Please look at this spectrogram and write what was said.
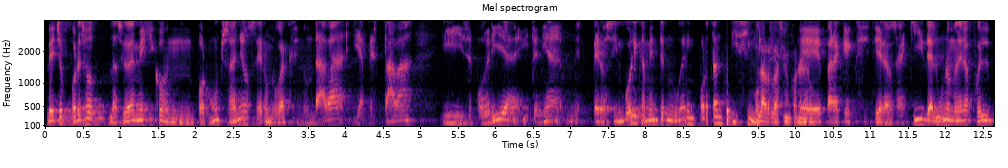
De hecho, por eso la Ciudad de México por muchos años era un lugar que se inundaba y apestaba y se podría y tenía, pero simbólicamente era un lugar importantísimo. La relación con él. Eh, para que existiera. O sea, aquí de alguna manera fue el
